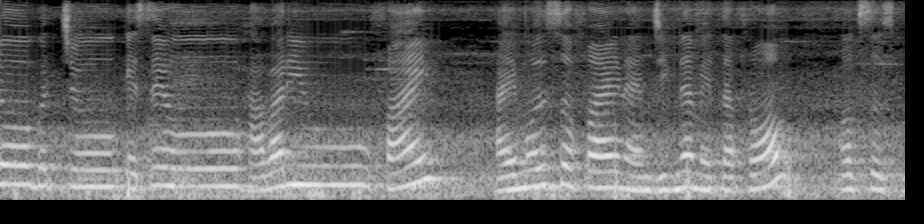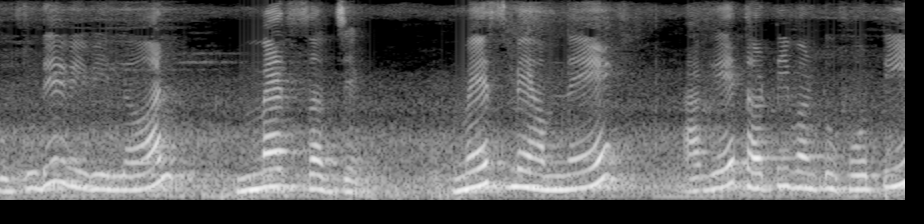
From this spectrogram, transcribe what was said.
हेलो बच्चों, कैसे हो? How are you fine I am also fine I am Jigna Mehta from अक्सर school today we will learn math subject maths में हमने आगे थर्टी वन टू फोर्टी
